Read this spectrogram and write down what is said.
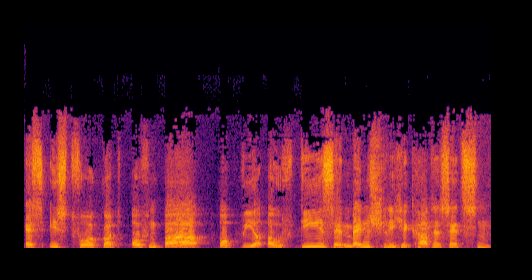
Es ist vor Gott offenbar, ob wir auf diese menschliche Karte setzen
